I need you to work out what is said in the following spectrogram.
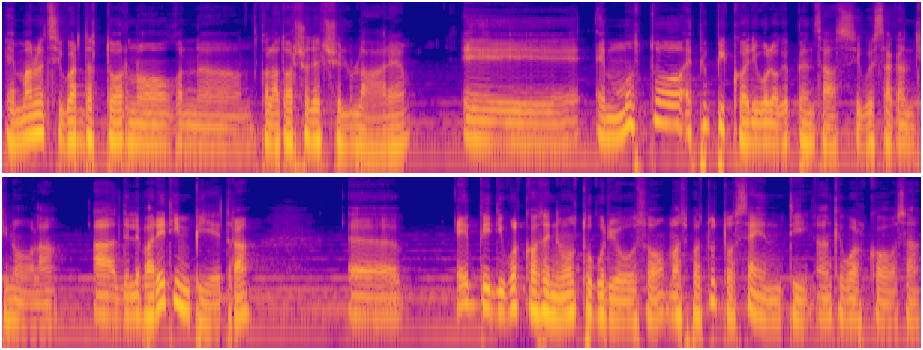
E Manuel si guarda attorno con, uh, con la torcia del cellulare. E è molto. è più piccola di quello che pensassi questa cantinola. Ha delle pareti in pietra. Eh, e vedi qualcosa di molto curioso, ma soprattutto senti anche qualcosa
